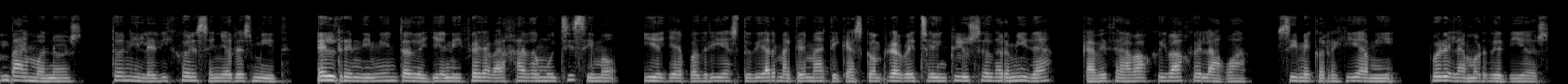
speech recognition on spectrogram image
Vámonos, Tony le dijo el señor Smith. El rendimiento de Jennifer ha bajado muchísimo, y ella podría estudiar matemáticas con provecho incluso dormida, cabeza abajo y bajo el agua. Si me corregía a mí, por el amor de Dios,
